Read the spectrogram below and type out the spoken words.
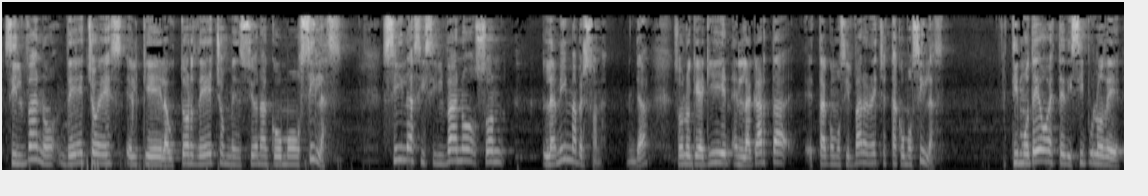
Silvano, de hecho, es el que el autor de Hechos menciona como Silas. Silas y Silvano son la misma persona, ¿ya? Solo que aquí en, la carta está como Silvano, en Hechos está como Silas. Timoteo, este discípulo de,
